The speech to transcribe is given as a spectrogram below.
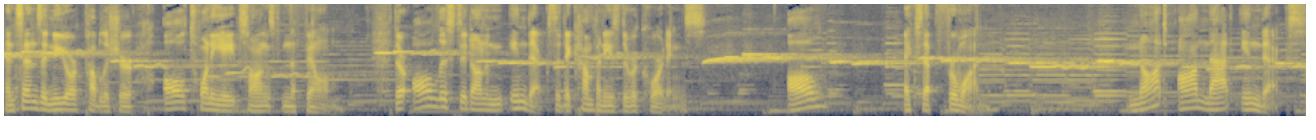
and sends a New York publisher all 28 songs from the film. They're all listed on an index that accompanies the recordings. All except for one. Not on that index,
